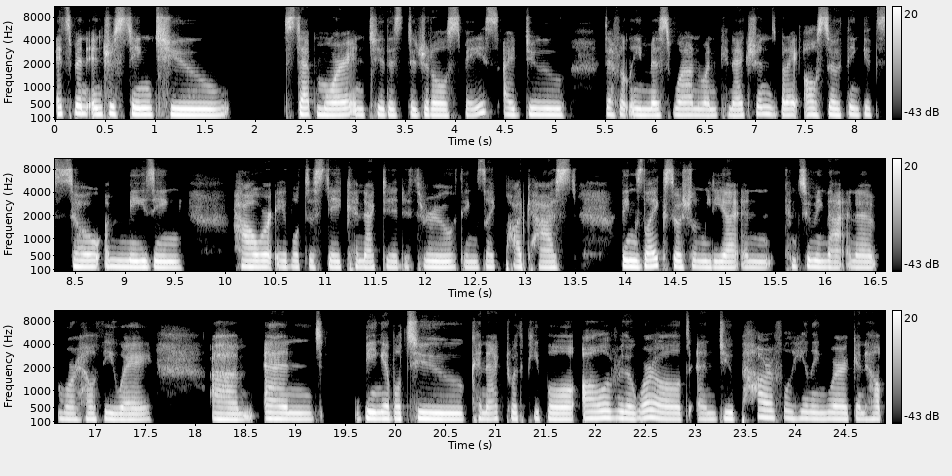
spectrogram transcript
it's been interesting to step more into this digital space. I do definitely miss one on one connections, but I also think it's so amazing how we're able to stay connected through things like podcasts, things like social media, and consuming that in a more healthy way. Um, and being able to connect with people all over the world and do powerful healing work and help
